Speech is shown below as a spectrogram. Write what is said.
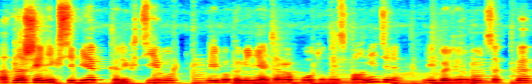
отношение к себе, к коллективу, либо поменять работу на исполнителя, либо вернуться к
